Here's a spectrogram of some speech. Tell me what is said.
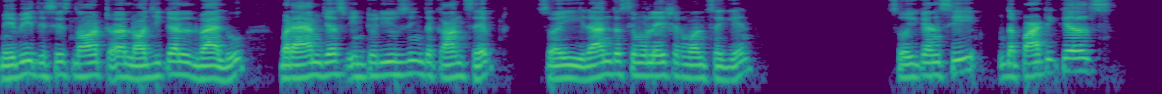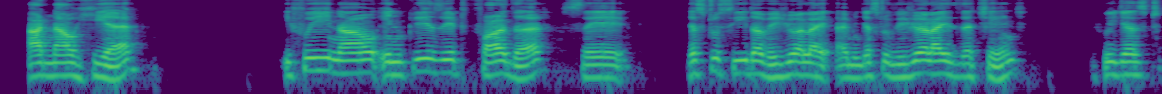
maybe this is not a logical value but i am just introducing the concept. So i run the simulation once again. So you can see the particles are now here. If we now increase it further say just to see the visual I mean just to visualize the change if we just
